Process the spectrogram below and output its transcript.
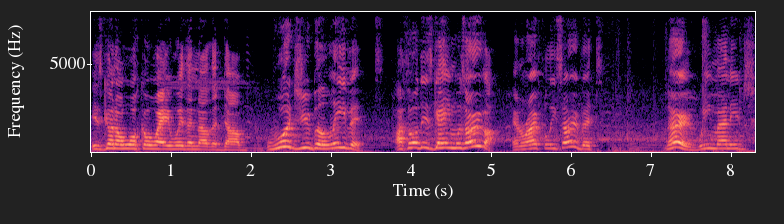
is going to walk away with another dub. Would you believe it? I thought this game was over, and rightfully so, but no, we managed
